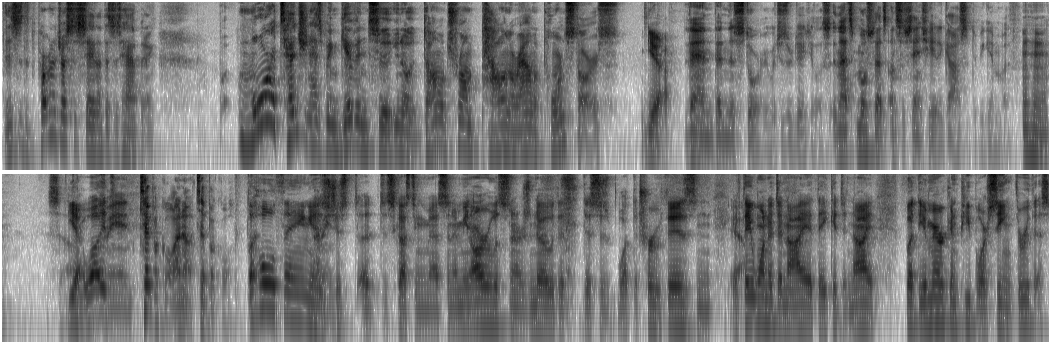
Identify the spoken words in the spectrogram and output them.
this is the Department of Justice saying that this is happening. More attention has been given to you know Donald Trump palling around with porn stars Yeah. than than this story, which is ridiculous. And that's most of that's unsubstantiated gossip to begin with. Mm-hmm. So Yeah, well, I mean, typical. I know, typical. The whole thing is mean- just a disgusting mess. And I mean, Yeah. our listeners know that this is what the truth is. And Yeah. if they want to deny it, they could deny it. But the American people are seeing through this.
